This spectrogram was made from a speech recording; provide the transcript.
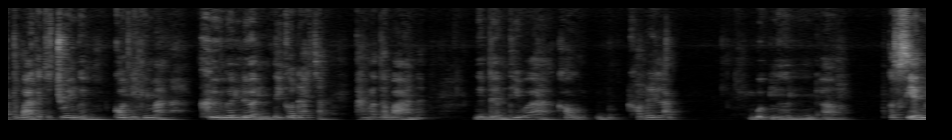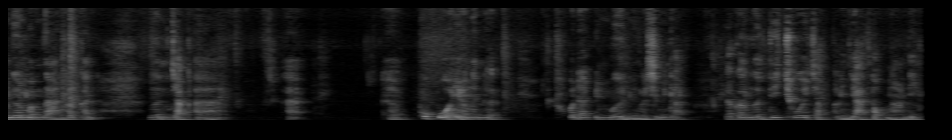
รัฐบาลก็จะช่วยเงินก้อนนี้ขึ้นมา คือเงินเดือนที่เขาได้จากทางรัฐบาลนะเงินเดือนที่ว่าเขาเขาได้รับเบิกเงินเกษียณเงินบำนาญก็กัน เงินจากผู้ป่วยว่างนั้นเถอะเขาก็ได้เป็นหมื่นหนึ่งเลยใช่ไหมคะ แล้วก็เงินที่ช่วยจากภรรยาตกงานอีก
